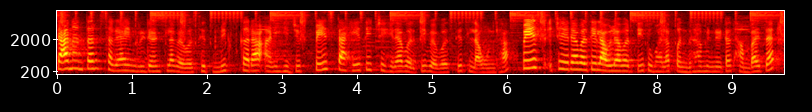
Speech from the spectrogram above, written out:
त्यानंतर सगळ्या इन्ग्रेडियंट्सला व्यवस्थित मिक्स करा आणि ही जी पेस्ट आहे ती चेहऱ्यावरती व्यवस्थित लावून घ्या. पेस्ट चेहऱ्यावरती लावल्यावरती तुम्हाला पंधरा मिनिटं थांबायचं आहे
